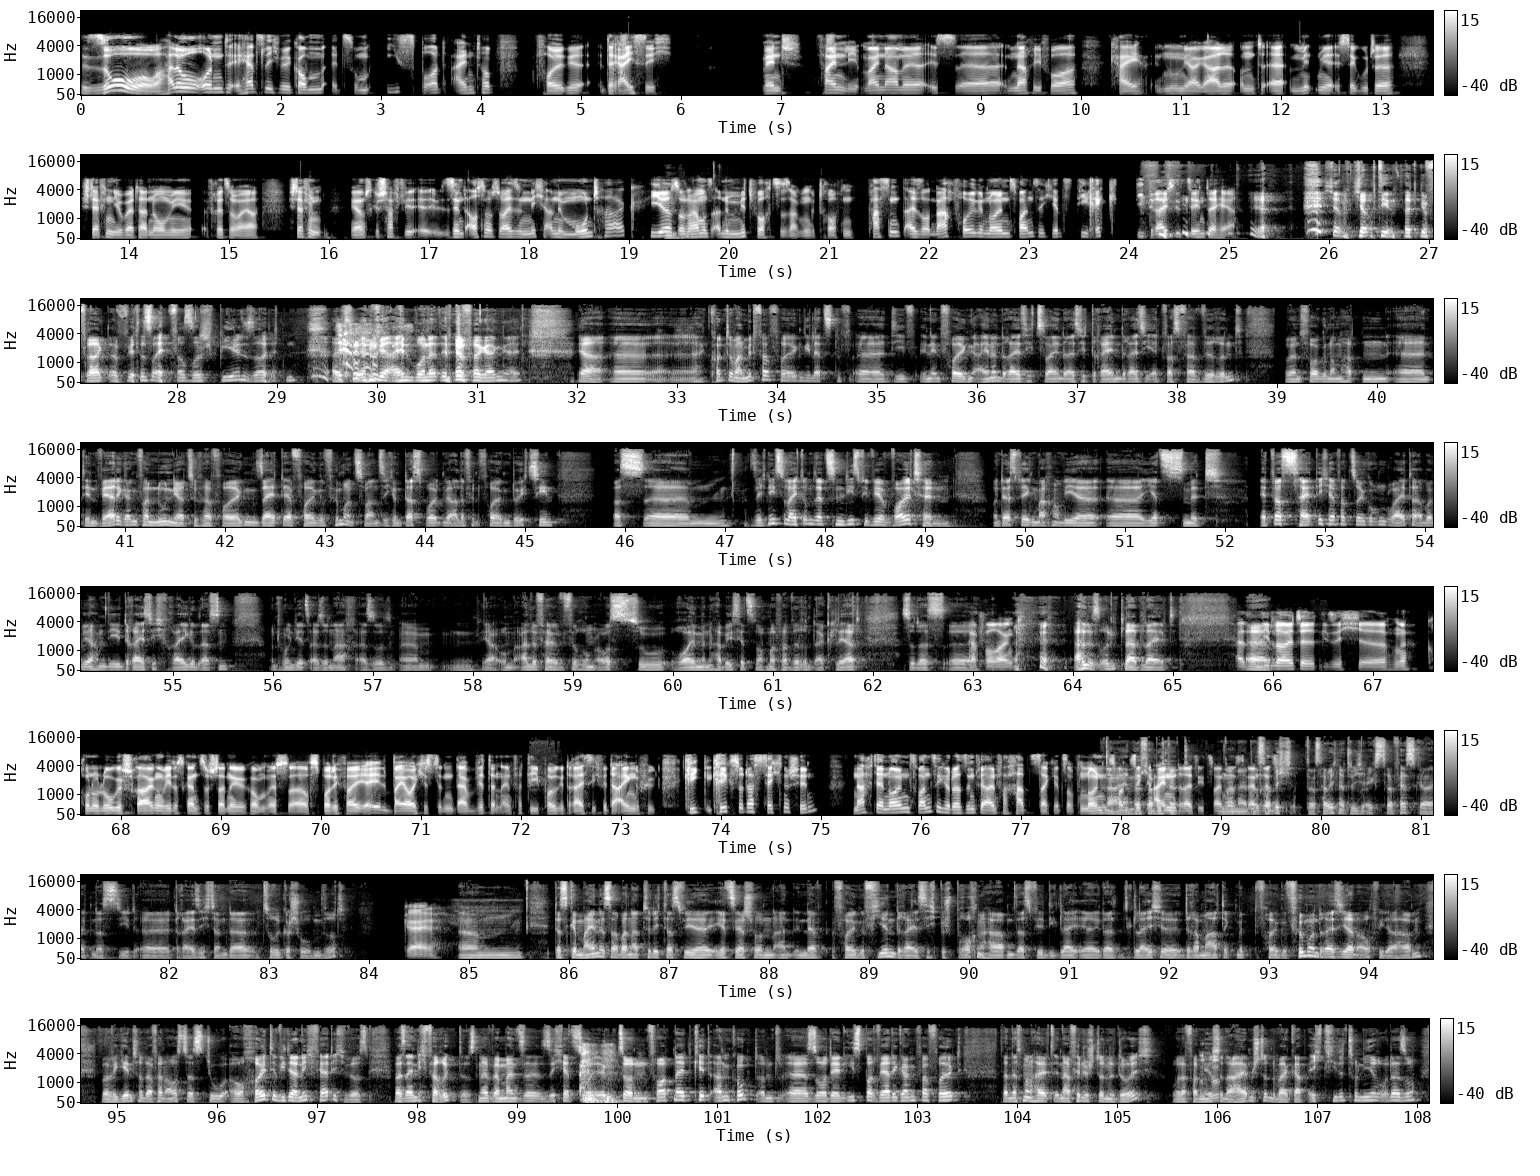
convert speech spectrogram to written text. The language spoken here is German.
So, hallo und herzlich willkommen zum eSport Eintopf Folge 30. Mensch, finally, mein Name ist äh, nach wie vor Kai Nunjagade und äh, mit mir ist der gute Steffen Jubetta Nomi Fritzmeier. Steffen, wir haben es geschafft, wir äh, sind ausnahmsweise nicht an einem Montag hier, mhm. sondern haben uns an einem Mittwoch zusammengetroffen. Passend, also nach Folge 29 jetzt direkt die 30. hinterher. Ja, ich habe mich auch die ganze Zeit gefragt, ob wir das einfach so spielen sollten, als wären wir einen Monat in der Vergangenheit. Ja, äh, konnte man mitverfolgen, die letzten, äh, die in den Folgen 31, 32, 33 etwas verwirrend, weil wir uns vorgenommen hatten, äh, den Werdegang von Nunja zu verfolgen seit der Folge 25 und das wollten wir alle fünf Folgen durchziehen was ähm, sich nicht so leicht umsetzen ließ, wie wir wollten. Und deswegen machen wir äh, jetzt mit etwas zeitlicher Verzögerung weiter, aber wir haben die 30 freigelassen und holen die jetzt also nach. Also ähm, ja, um alle Verwirrung auszuräumen, habe ich es jetzt nochmal verwirrend erklärt, sodass äh, alles unklar bleibt. Also die äh, Leute, die sich äh, ne, chronologisch fragen, wie das Ganze zustande gekommen ist auf Spotify, ja, bei euch ist denn, da wird dann einfach die Folge 30 wieder eingefügt. Krieg, kriegst du das technisch hin? Nach der 29 oder sind wir einfach Hardstack jetzt auf 29, nein, 31, 32, nein, nein, 33? Das habe ich, hab ich natürlich extra festgehalten, dass die äh, 30 dann da zurückgeschoben wird. Geil. Ähm, das Gemeine ist aber natürlich, dass wir jetzt ja schon in der Folge 34 besprochen haben, dass wir die, äh, die, gleiche Dramatik mit Folge 35 dann auch wieder haben. Weil wir gehen schon davon aus, dass du auch heute wieder nicht fertig wirst. Was eigentlich verrückt ist, ne? wenn man sich jetzt so irgendein so Fortnite-Kit anguckt und äh, so den E-Sport-Werdegang verfolgt, dann ist man halt in einer Viertelstunde durch oder von mir mhm. aus in einer halben Stunde, weil es gab echt viele Turniere oder so.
